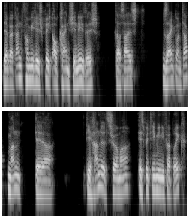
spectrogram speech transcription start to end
der bekannte Familie spricht auch kein Chinesisch. Das heißt, sein Kontaktmann, der die Handelsschirmer, ist mit ihm in die Fabrik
